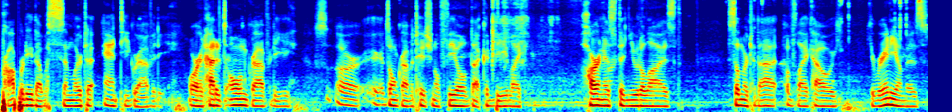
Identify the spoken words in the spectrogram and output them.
property that was similar to anti gravity, or it had its own gravity or its own gravitational field that could be like harnessed and utilized similar to that of like how uranium is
